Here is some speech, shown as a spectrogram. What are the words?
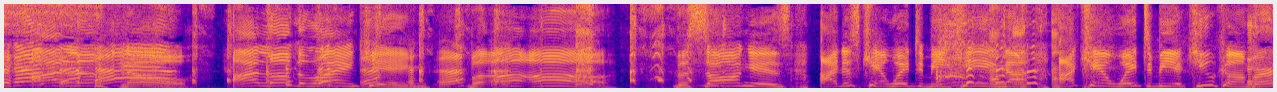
I love no. I love the Lion King, but uh uh The song is "I just can't wait to be king." Not "I can't wait to be a cucumber."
